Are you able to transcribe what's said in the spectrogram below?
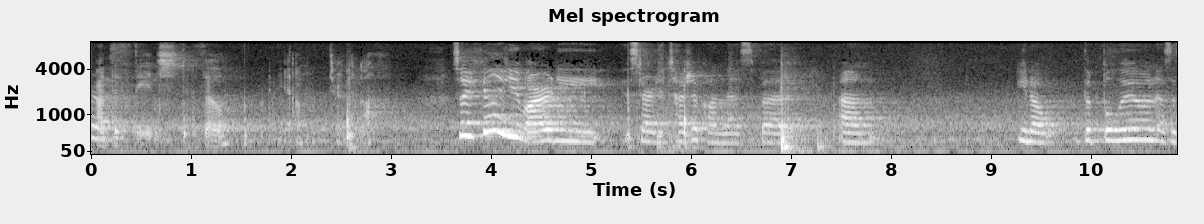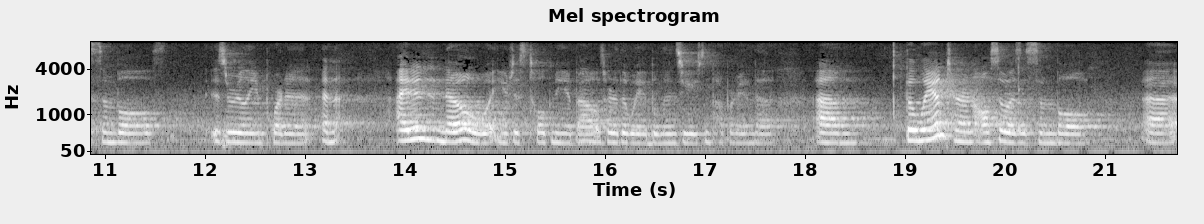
at this stage. So, yeah, turn it off. So I feel like you've already started to touch upon this, but um, you know, the balloon as a symbol is really important, and I didn't know what you just told me about sort of the way balloons are used in propaganda. Um, the lantern also as a symbol. Uh,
